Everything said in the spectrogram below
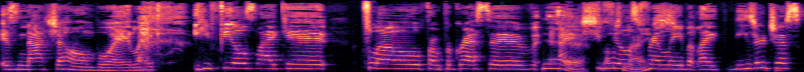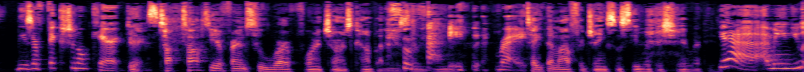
is not your homeboy. Like he feels like it. Flo from Progressive, yeah, I, she feels nice. friendly, but like these are just these are fictional characters. Talk, talk to your friends who work for insurance companies. And, right, right. Take them out for drinks and see what they share with you. Yeah, I mean, you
